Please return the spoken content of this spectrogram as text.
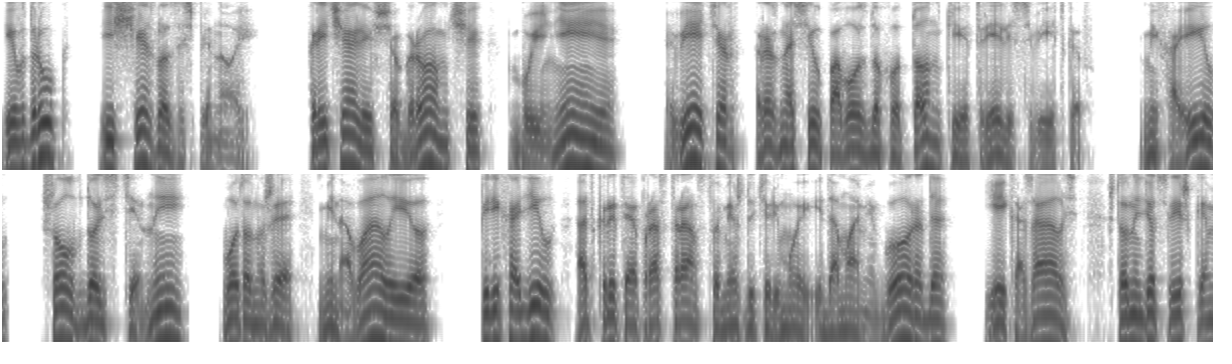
и вдруг исчезла за спиной. Кричали все громче, буйнее. Ветер разносил по воздуху тонкие трели свитков. Михаил шел вдоль стены, вот он уже миновал ее, переходил открытое пространство между тюрьмой и домами города. Ей казалось, что он идет слишком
